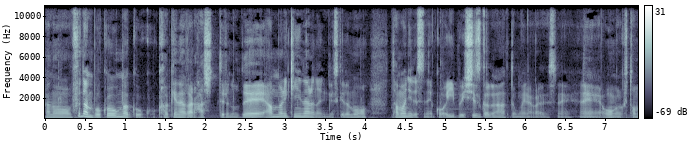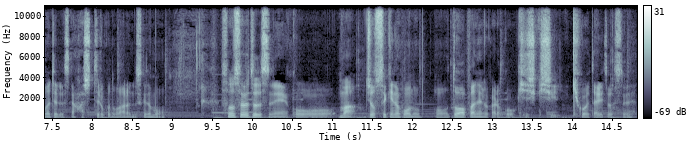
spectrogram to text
あの、普段僕音楽をこうかけながら走ってるので、あんまり気にならないんですけども、たまにですね、こう EV 静かだなって思いながらですね、えー、音楽止めてですね、走ってることもあるんですけども、そうするとですね、こう、まあ、助手席の方のドアパネルからこう、キシキシ聞こえたりとですね、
